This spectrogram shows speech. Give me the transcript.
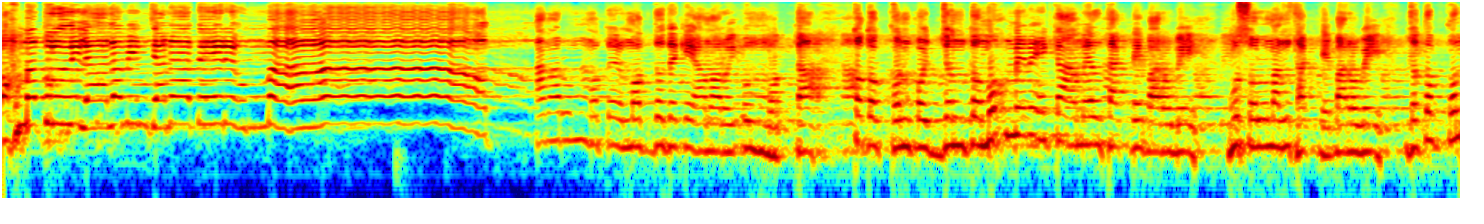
রহমাতুল লিল আলামিন জানাদের উম্মাত আমার উম্মতের মধ্য থেকে আমার ওই উম্মতটা ততক্ষণ পর্যন্ত মুমিনে কামেল থাকতে পারবে, মুসলমান থাকতে পারবে। যতক্ষণ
